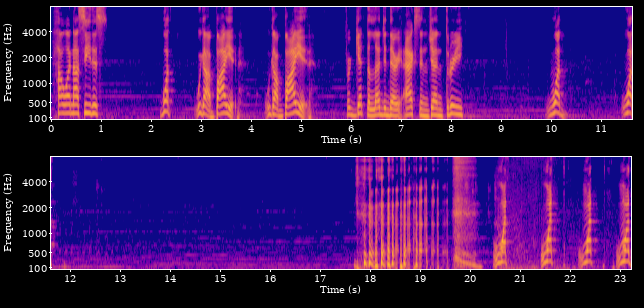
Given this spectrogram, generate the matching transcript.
How I not see this? What? We gotta buy it. We gotta buy it. Forget the legendary axe in Gen 3. What? What? what? What? What? What?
